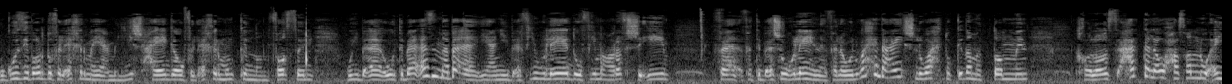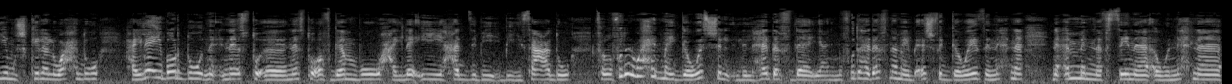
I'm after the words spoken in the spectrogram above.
وجوزي برضو في الآخر ما يعمليش حاجة وفي الآخر ممكن ننفصل ويبقى وتبقى أزمة بقى. يعني يبقى في ولاد وفي معرفش إيه. فتبقى شغلانة. فلو الواحد عايش لوحده كده مطمن خلاص حتى لو حصل له أي مشكلة لوحده هيلاقي برضو ناس آه، ناس تقف جنبه هيلاقي حد بي بيساعده. فالمفروض الواحد ما يتجوزش للهدف ده. يعني المفروض هدفنا ما يبقاش في الجواز إن إحنا نأمن نفسنا أو إن إحنا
